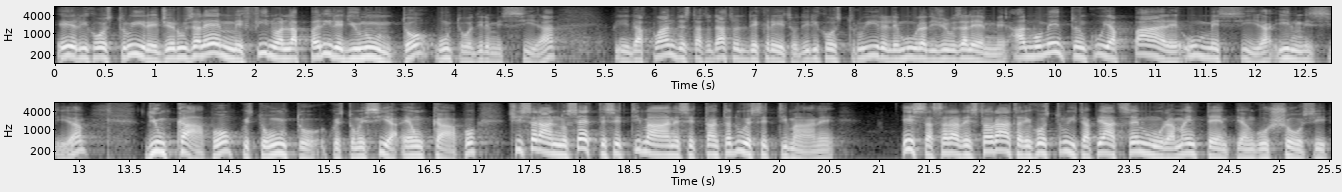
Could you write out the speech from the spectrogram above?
e ricostruire Gerusalemme fino all'apparire di un unto, unto vuol dire Messia, quindi da quando è stato dato il decreto di ricostruire le mura di Gerusalemme al momento in cui appare un Messia, il Messia, di un capo, questo unto, questo Messia è un capo, ci saranno sette settimane, 72 settimane. Essa sarà restaurata, ricostruita piazza e mura, ma in tempi angosciosi.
